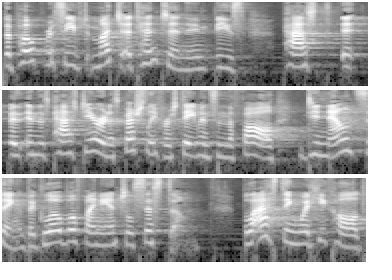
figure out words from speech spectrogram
The Pope received much attention in these past in this past year and especially for statements in the fall denouncing the global financial system blasting what he called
